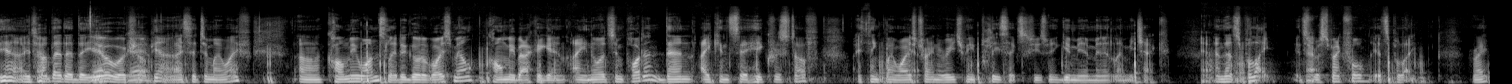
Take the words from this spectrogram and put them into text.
Yeah, I taught that at the yeah, EO workshop. Yeah. yeah. I said to my wife, uh, call me once, let it go to voicemail, call me back again. I know it's important. Then I can say, hey, Christoph, I think my wife's trying to reach me. Please excuse me, give me a minute, let me check. Yeah. And that's polite. It's yeah. respectful, it's polite, right?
